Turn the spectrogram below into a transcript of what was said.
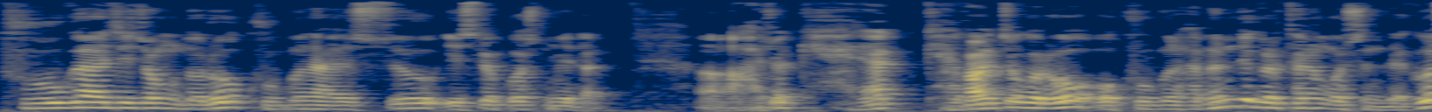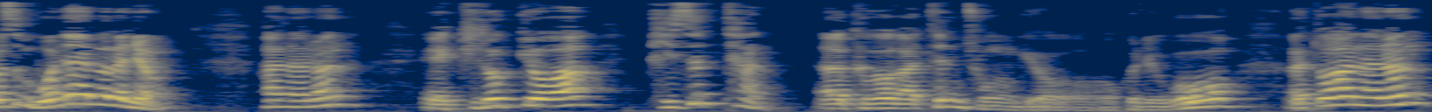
두 가지 정도로 구분할 수 있을 것입니다. 어, 아주 개발적으로 구분하면 그렇다는 것인데, 그것은 뭐냐면요. 하나는 예, 기독교와 비슷한 어, 그와 같은 종교, 그리고 또 하나는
